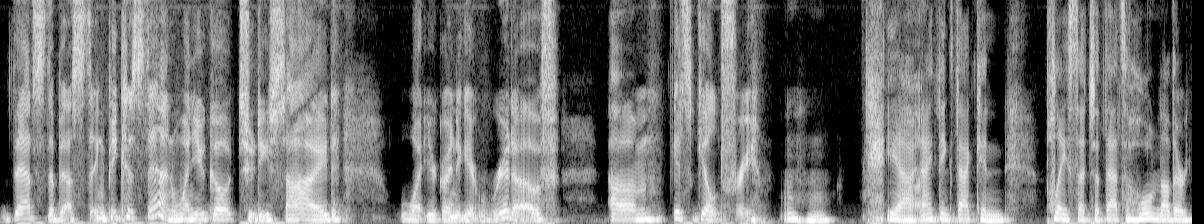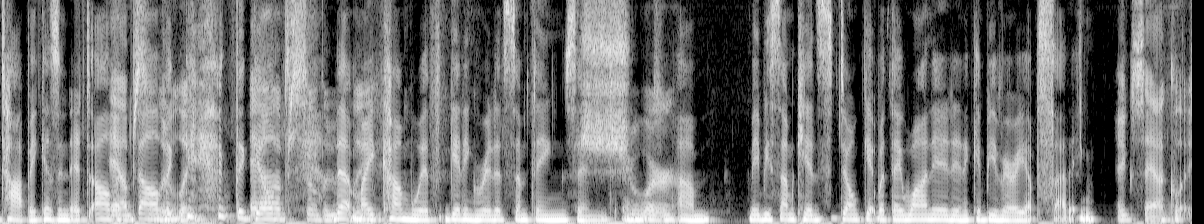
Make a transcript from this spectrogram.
that's the best thing because then when you go to decide what you're going to get rid of, um, it's guilt free. Yeah, and I um, think that can play such a that's a whole nother topic, isn't it? All the, all the, the guilt Absolutely. that might come with getting rid of some things and, Sure. and, um, maybe some kids don't get what they wanted and it can be very upsetting. Exactly.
